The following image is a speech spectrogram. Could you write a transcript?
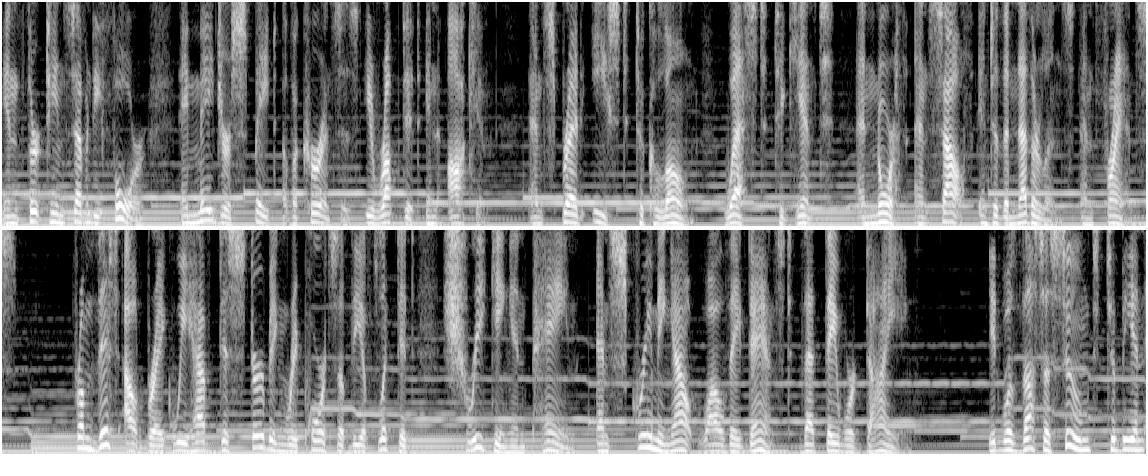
in 1374, a major spate of occurrences erupted in Aachen and spread east to Cologne, west to Ghent, and north and south into the Netherlands and France. From this outbreak, we have disturbing reports of the afflicted shrieking in pain and screaming out while they danced that they were dying. It was thus assumed to be an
